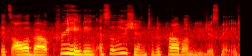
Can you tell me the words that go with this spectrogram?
it's all about creating a solution to the problem you just made.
